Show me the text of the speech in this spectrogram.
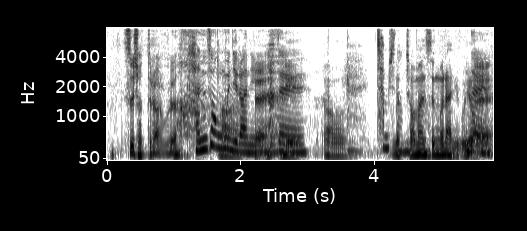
쓰셨더라고요. 반성문이라니. 아, 네. 네. 네. 어, 뭐 참신합니다. 저만 쓴 건 아니고요. 네.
